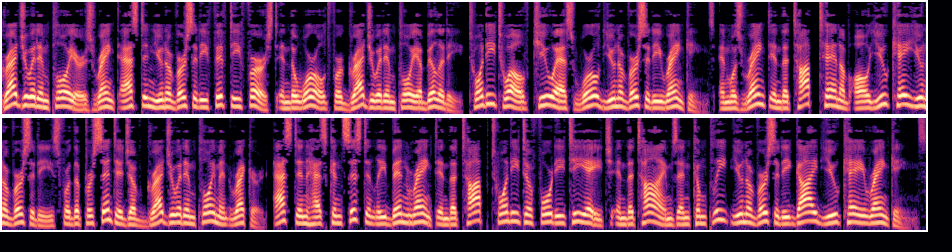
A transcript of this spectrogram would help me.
Graduate employers ranked Aston University 51st in the world for graduate employability 2012 QS World University Rankings and was ranked in the top 10 of all UK universities for the percentage of graduate employment record. Aston has consistently been ranked in the top 20 to 40 th in the Times and Complete University Guide UK rankings.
